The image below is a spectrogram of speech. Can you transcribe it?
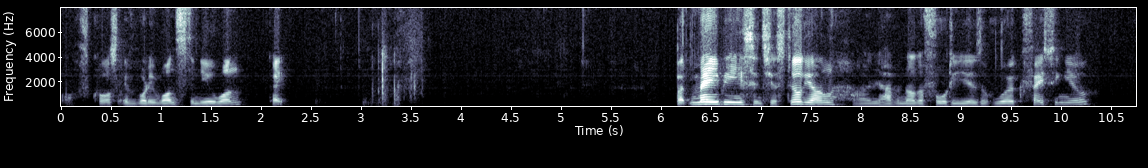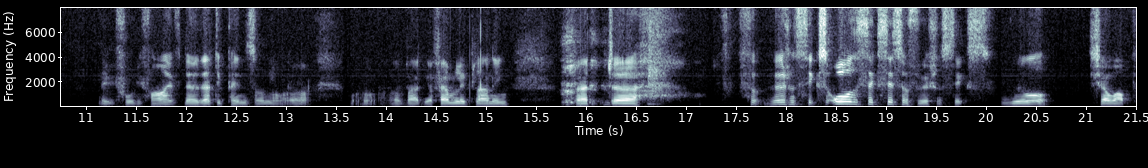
of course, everybody wants the new one. Okay. But maybe since you're still young and you have another 40 years of work facing you, maybe 45. No, that depends on uh, uh about your family planning. But uh, version 6 or the successor of version 6 will show up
